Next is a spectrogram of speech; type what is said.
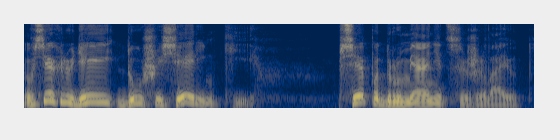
У всех людей души серенькие. Все подрумяниться желают.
